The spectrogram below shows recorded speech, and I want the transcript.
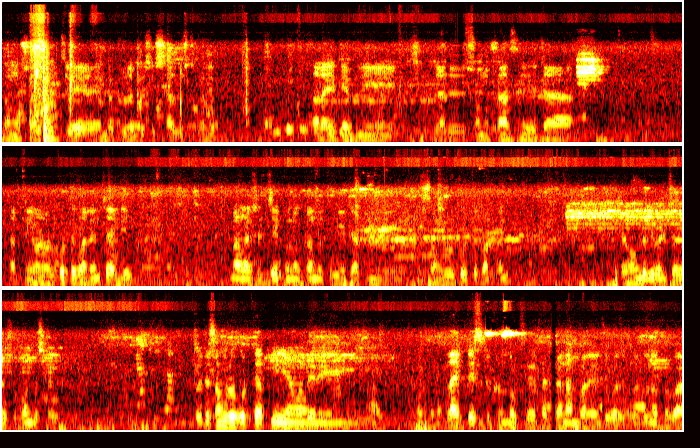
সমস্যার ক্ষেত্রে ডক্টররা বেশি সাজেস্ট করে। তারা এটি আপনি যাদের সমস্যা আছে, এটা আপনি অর্ডার করতে পারেন চাইলে। বাংলাদেশের যে কোনো প্রান্ত থেকে এটা আপনি সংগ্রহ করতে পারবেন। এটা হোম ডেলিভারি চার্জ একশো পঞ্চাশ টাকা। তো এটা সংগ্রহ করতে আপনি আমাদের এই লাইভ ডেসক্রিপশন বক্সে থাকা নাম্বারে যোগাযোগ করবেন অথবা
